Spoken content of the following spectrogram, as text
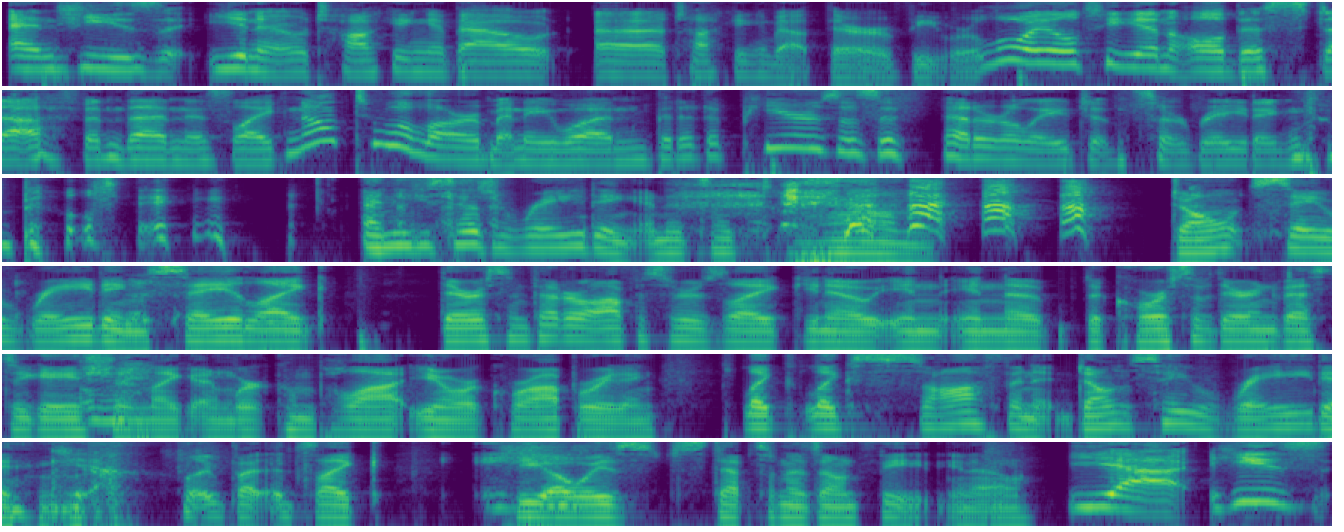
and he's, you know, talking about, uh, talking about their viewer loyalty and all this stuff, and then is like, not to alarm anyone, but it appears as if federal agents are raiding the building. And he says raiding, and it's like Tom, don't say raiding. Say like there are some federal officers like you know in in the the course of their investigation, like and we're compli- you know we're cooperating. Like like soften it. Don't say rating. like, but it's like he always steps on his own feet. You know. yeah, he's,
